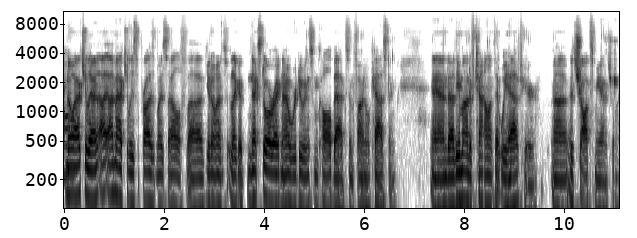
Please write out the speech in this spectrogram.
No, actually, I, I'm actually surprised myself. Uh, you know, it's like uh, next door right now, we're doing some callbacks and final casting, and uh, the amount of talent that we have here, uh, it shocks me actually.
